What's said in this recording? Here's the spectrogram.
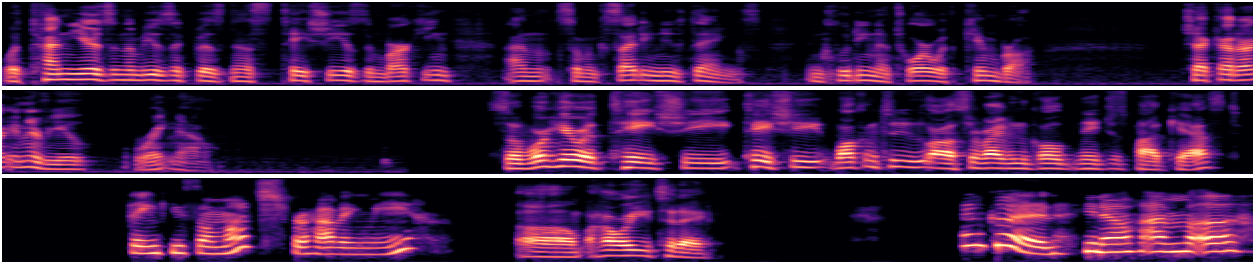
With 10 years in the music business, Tei Shi is embarking on some exciting new things, including a tour with Kimbra. Check out our interview right now. So we're here with Tei Shi. Tei Shi, welcome to uh, Surviving the Golden Ages podcast. Thank you so much for having me. Um, how are you today? I'm good. You know, I'm a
